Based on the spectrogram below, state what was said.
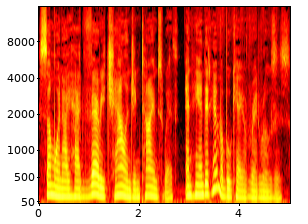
someone I had very challenging times with, and handed him a bouquet of red roses.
